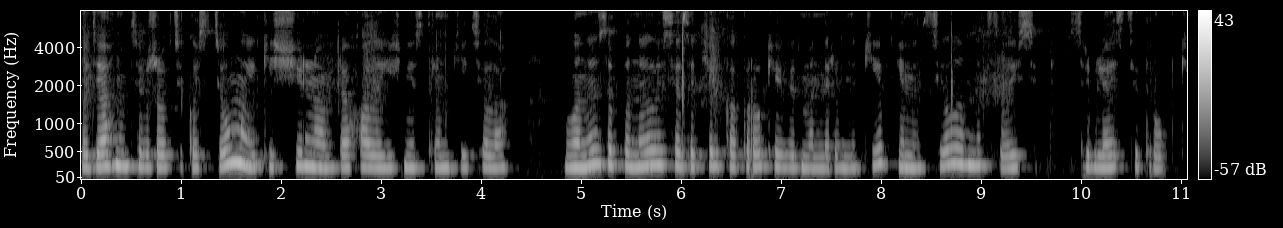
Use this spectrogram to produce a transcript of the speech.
одягнуті в жовті костюми, які щільно облягали їхні стрункі тіла. Вони зупинилися за кілька кроків від мандрівників і націлили в них свої сріблясті трубки.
